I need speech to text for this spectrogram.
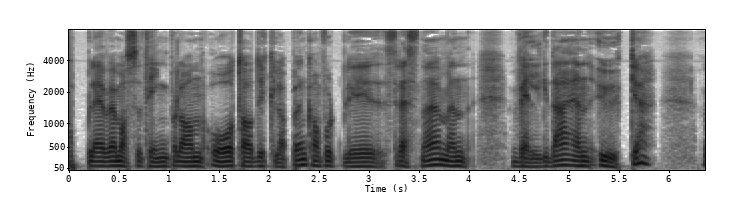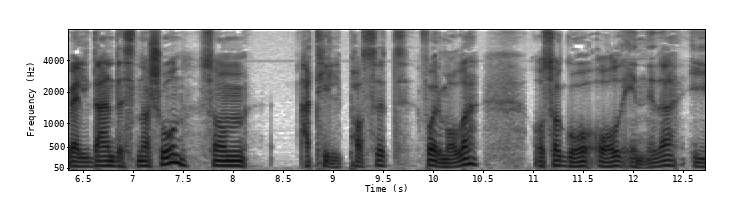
oppleve masse ting på land og ta dykkerlappen, kan fort bli stressende, men velg deg en uke. Velg deg en destinasjon som er tilpasset formålet, og så gå all in i det i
